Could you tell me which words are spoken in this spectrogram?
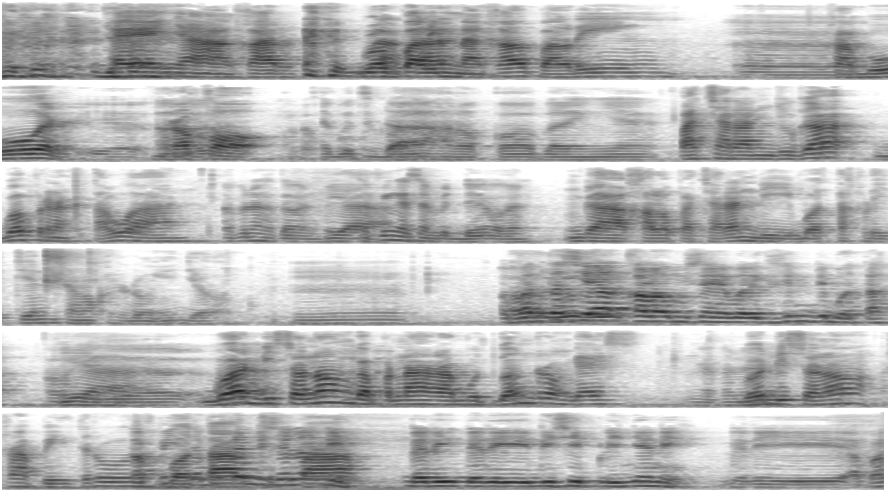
eh, nyakar. Gua Nakal. paling nakal paling Eh, kabur. iya, Ngerokok. cabut Udah. sekolah ngerokok palingnya Pacaran juga gua pernah ketahuan. apa pernah ketahuan Iya. tapi nggak sampai deo kan Enggak, kalau pacaran di botak licin sama kerudung hijau. Hmm. Oh, ya kalau misalnya balik ke sini dia botak. Oh, iya. iya. Gua di sono nggak pernah rambut gondrong, guys. Pernah. Gua di sono rapi terus, Tapi botak. tapi kan di sana nih dari dari disiplinnya nih, dari apa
